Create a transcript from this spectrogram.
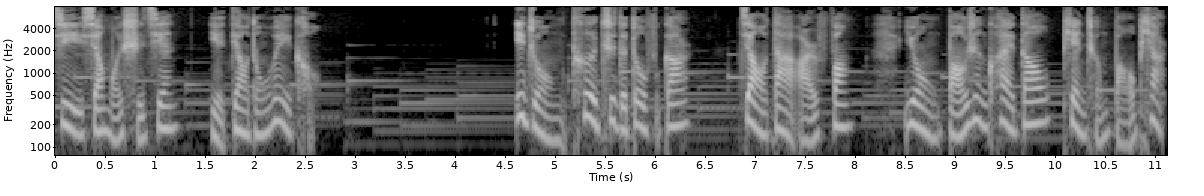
既消磨时间，也调动胃口。一种特制的豆腐干儿，较大而方，用薄刃快刀片成薄片儿，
